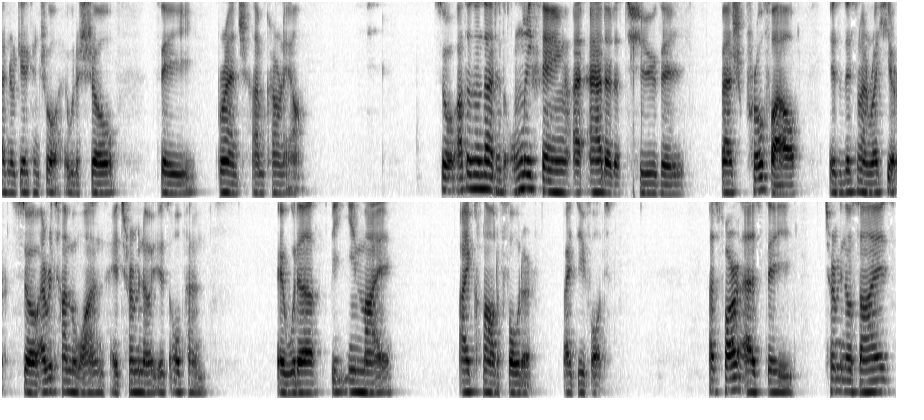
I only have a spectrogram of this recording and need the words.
under Git control, it would show the branch I'm currently on. So other than that, the only thing I added to the bash profile is this one right here. So every time one a terminal is open, it would uh, be in my iCloud folder by default. As far as the terminal size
